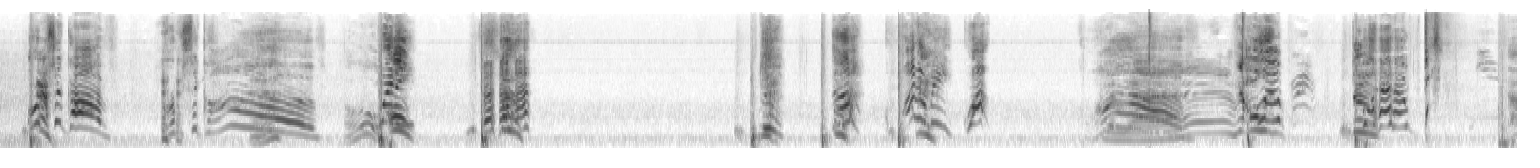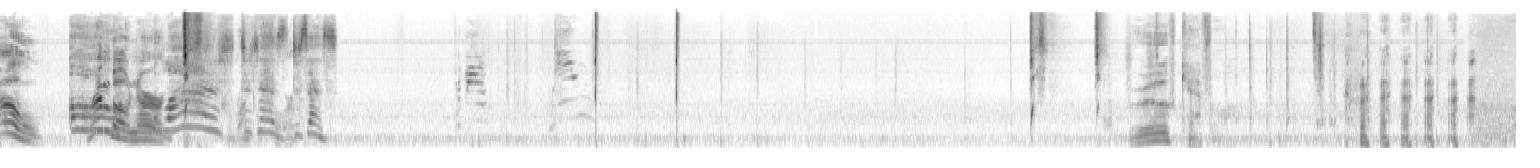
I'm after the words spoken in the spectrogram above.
Orsagov. Oh, oh! Quanami. Quat. Quav. Oh! Quav. Oh! Nerd. Blast. Grunt Dizez. Dizez. Roof careful.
